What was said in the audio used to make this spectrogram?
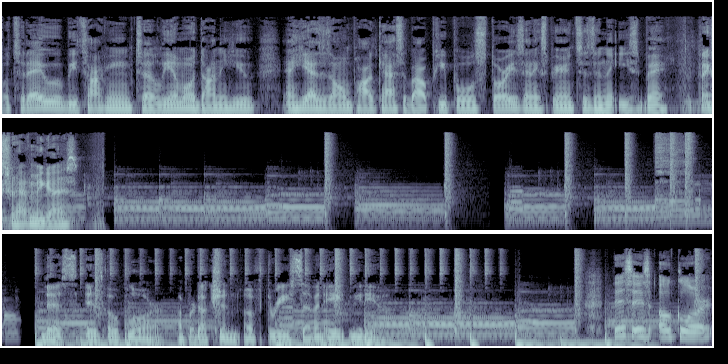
Well, today we'll be talking to Liam O'Donoghue, and he has his own podcast about people's stories and experiences in the East Bay. Thanks for having me, guys. This is Oaklore, a production of 378 Media. This is Oaklore,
